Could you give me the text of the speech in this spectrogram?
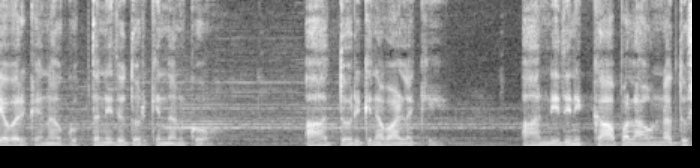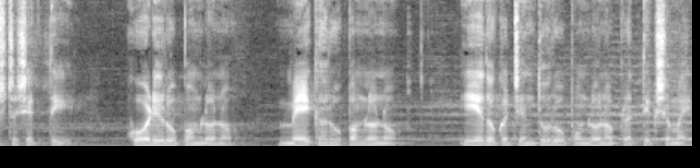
ఎవరికైనా గుప్త నిధి దొరికిందనుకో ఆ దొరికిన వాళ్ళకి ఆ నిధిని కాపలా ఉన్న దుష్టశక్తి కోడి రూపంలోనో మేక రూపంలోనో ఏదో ఒక జంతు రూపంలోనో ప్రత్యక్షమై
